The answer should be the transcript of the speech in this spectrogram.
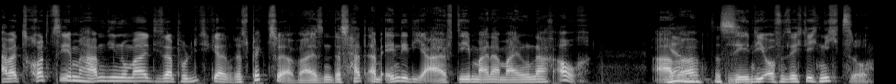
Aber trotzdem haben die nun mal dieser Politikerin Respekt zu erweisen. Das hat am Ende die AfD meiner Meinung nach auch. Aber Ja, das- sehen die offensichtlich nicht so.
